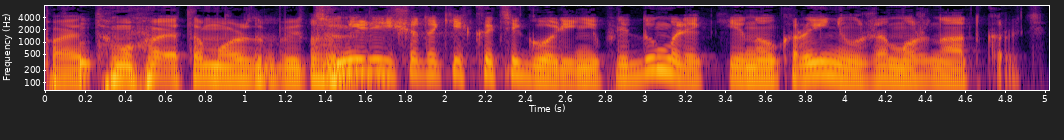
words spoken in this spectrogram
Поэтому это может быть... В мире еще таких категорий не придумали, какие на Украине уже можно открыть.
